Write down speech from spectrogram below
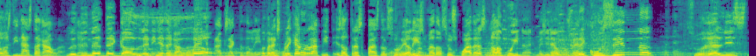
els dinars de gala. Le diner de gala. Le diner de gala. Exacte, Dalí. Per explicar-ho ràpid, és el traspàs del surrealisme dels seus quadres a la cuina. Imagineu-vos, eh? Le cuisine surrealiste.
